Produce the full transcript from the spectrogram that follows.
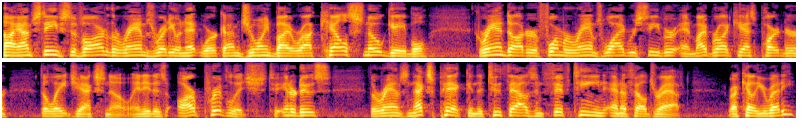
Hi, I'm Steve Savard of the Rams Radio Network. I'm joined by Raquel Snowgable, granddaughter of former Rams wide receiver and my broadcast partner, the late Jack Snow. And it is our privilege to introduce the Rams' next pick in the 2015 NFL Draft. Raquel, you ready?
